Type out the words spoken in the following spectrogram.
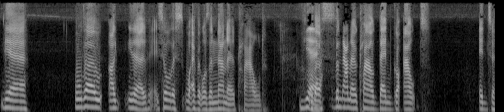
Yeah. Although I, you know, it's all this whatever it was, a nano cloud. Yes. Although the nano cloud then got out into.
